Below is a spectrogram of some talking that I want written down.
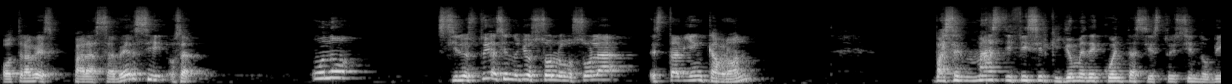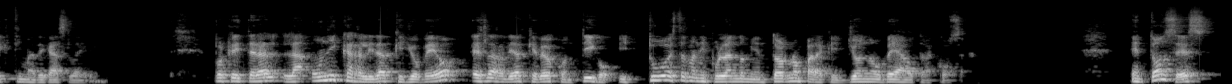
Otra vez, para saber si, o sea, uno, si lo estoy haciendo yo solo o sola, está bien cabrón, va a ser más difícil que yo me dé cuenta si estoy siendo víctima de gaslighting. Porque literal, la única realidad que yo veo es la realidad que veo contigo y tú estás manipulando mi entorno para que yo no vea otra cosa. Entonces,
